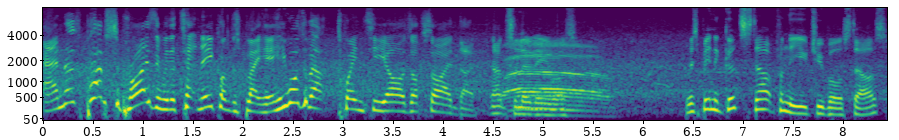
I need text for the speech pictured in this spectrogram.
And that's perhaps surprising with the technique on display here. He was about 20 yards offside though. Absolutely, he was. Wow. But it's been a good start from the YouTube All Stars.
